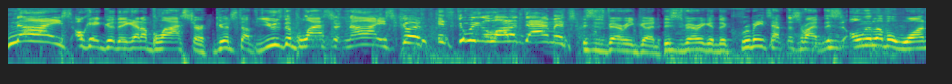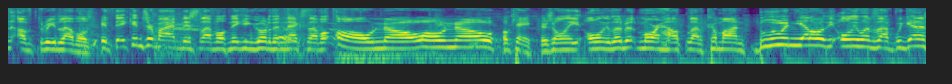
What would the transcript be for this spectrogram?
Nice! Okay, good. They got a blaster. Good stuff. Use the blaster. Nice. Good. It's doing a lot of damage. This is very good. This is very good. The crewmates have to survive. This is only level one of three levels. If they can survive this level, they can go to the next level. Oh no. Oh no. Okay, there's only only a little bit more health left. Come on. Blue and yellow are the only ones left. We gotta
